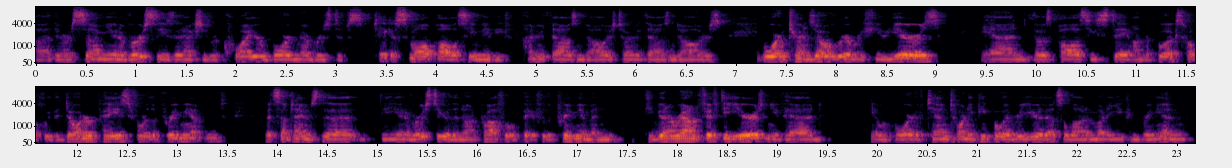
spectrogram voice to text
uh, there are some universities that actually require board members to take a small policy, maybe $100,000, $200,000. Board turns over every few years, and those policies stay on the books. Hopefully, the donor pays for the premium, but sometimes the, the university or the nonprofit will pay for the premium. And if you've been around 50 years and you've had you know, a board of 10, 20 people every year, that's a lot of money you can bring in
